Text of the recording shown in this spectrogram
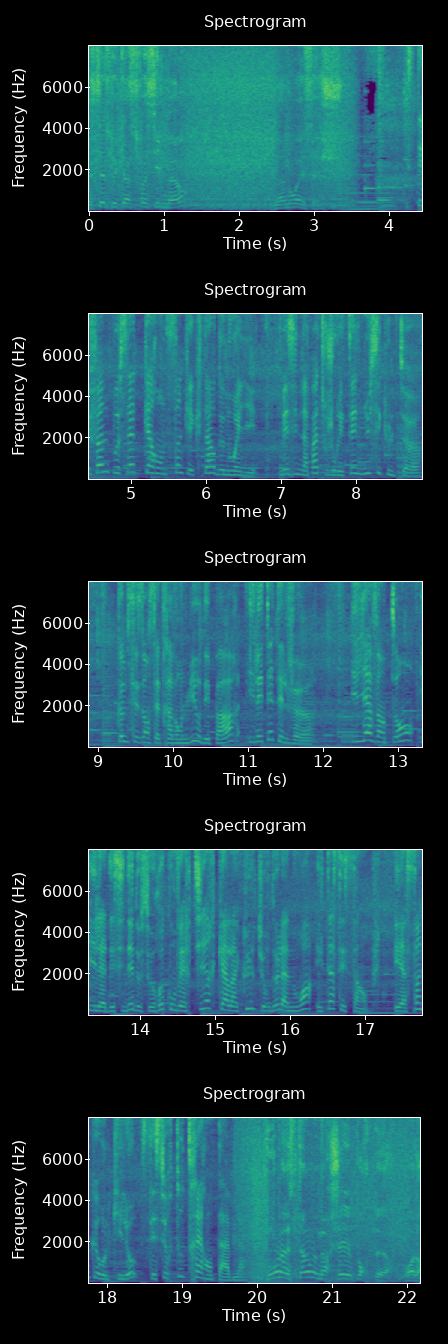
Et si elle se casse facilement, la noix est sèche. Stéphane possède 45 hectares de noyers, mais il n'a pas toujours été nuciculteur. Comme ses ancêtres avant lui au départ, il était éleveur. Il y a 20 ans, il a décidé de se reconvertir car la culture de la noix est assez simple. Et à 5 euros le kilo, c'est surtout très rentable. Pour l'instant, le marché est porteur. Voilà.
